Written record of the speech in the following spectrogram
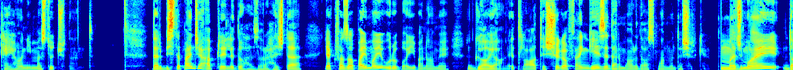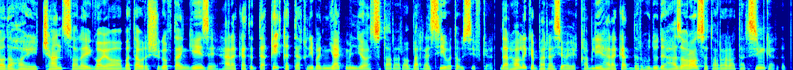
کیهانی مسدود شدند. در 25 اپریل 2018 یک فضاپیمای اروپایی به نام گایا اطلاعات شگفت انگیز در مورد آسمان منتشر کرد. مجموعه داده های چند ساله گایا به طور شگفت انگیز حرکت دقیق تقریبا یک میلیارد ستاره را بررسی و توصیف کرد. در حالی که بررسی های قبلی حرکت در حدود هزاران ستاره را ترسیم کرده بود.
